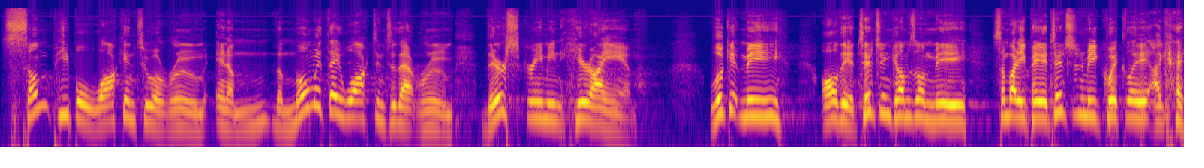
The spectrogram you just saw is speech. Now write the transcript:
Some people walk into a room, and a, the moment they walked into that room, they're screaming, Here I am. Look at me, all the attention comes on me. Somebody pay attention to me quickly. I,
